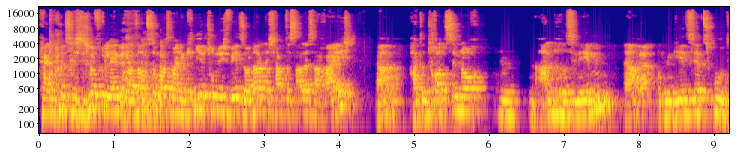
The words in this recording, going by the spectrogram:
kein künstliches Hüftgelenk oder sonst irgendwas, meine Knie tun nicht weh, sondern ich habe das alles erreicht ja, hatte trotzdem noch ein, ein anderes Leben, ja, und mir geht's jetzt gut.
